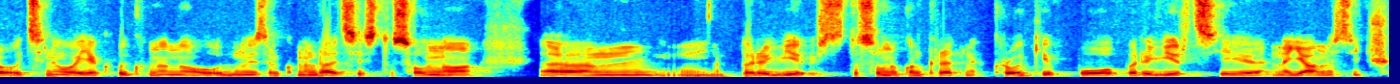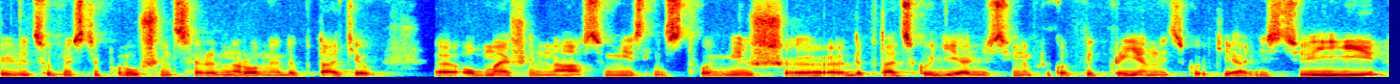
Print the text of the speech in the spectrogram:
оцінила як виконано одну із рекомендацій стосовно ем, перевір стосовно конкретних кроків по перевірці наявності чи відсутності порушень серед народних депутатів е, обмежень на сумісництво між депутатською діяльністю, наприклад, підприємницькою діяльністю. І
